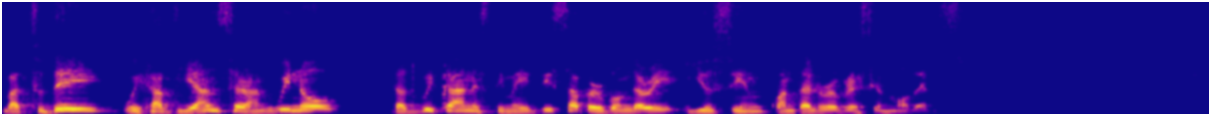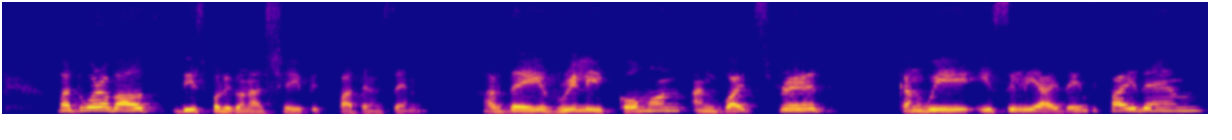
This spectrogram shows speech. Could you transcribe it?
But today we have the answer and we know that we can estimate this upper boundary using quantile regression models. But what about these polygonal shaped patterns then? Are they really common and widespread? Can we easily identify them?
